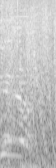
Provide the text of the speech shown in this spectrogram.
Yeah!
